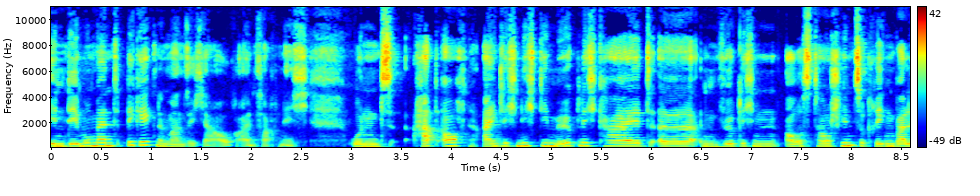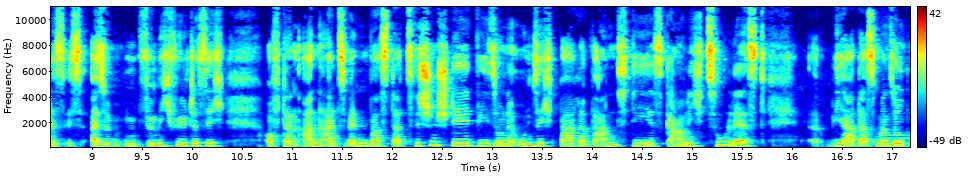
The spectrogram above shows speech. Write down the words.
in dem Moment begegnet man sich ja auch einfach nicht und hat auch eigentlich nicht die Möglichkeit, äh, einen wirklichen Austausch hinzukriegen, weil es ist, also für mich fühlt es sich oft dann an, als wenn was dazwischen steht, wie so eine unsichtbare Wand, die es gar mhm. nicht zulässt, äh, ja, dass man so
